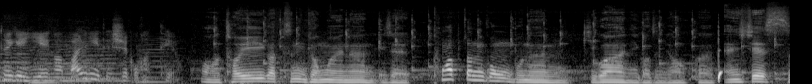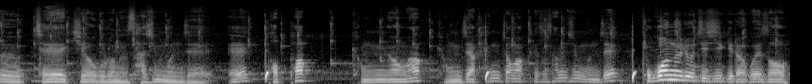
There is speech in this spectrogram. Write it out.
되게 이해가 빨리 되실 것 같아요. 어, 저희 같은 경우에는 이제 통합 전공부는 기관이거든요. 그 NCS 제 기억으로는 40문제에 법학, 경영학, 경제학, 행정학 해서 30문제, 보건의료 지식이라고 해서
